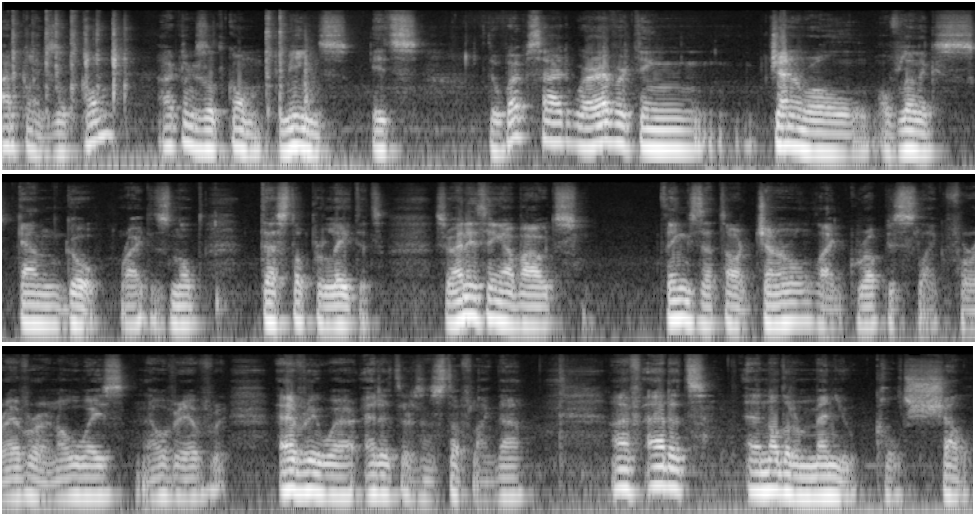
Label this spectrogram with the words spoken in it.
arcolinux.com. Arcolinux.com means it's the website where everything general of Linux can go, right? It's not desktop related. So anything about things that are general, like grub is like forever and always and every, every, everywhere, editors and stuff like that. I've added another menu called shell.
